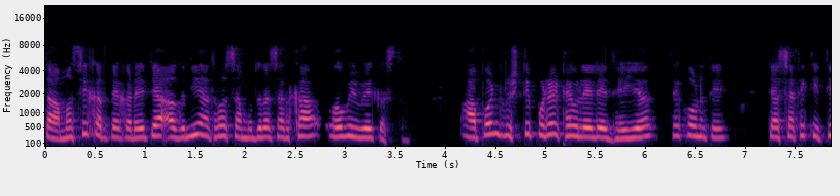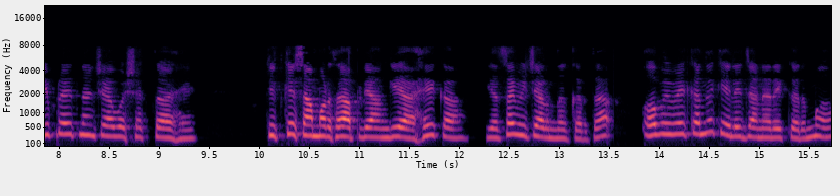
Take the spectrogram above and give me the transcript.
तामसी कर्त्याकडे त्या अग्नी अथवा समुद्रासारखा अविवेक असतो. आपण दृष्टी पुढे ठेवलेले ध्येय ते कोणते? त्यासाठी किती प्रयत्नांची आवश्यकता आहे? तितके सामर्थ्य आपल्या अंगी आहे का याचा विचार न करता अविवेकाने केले जाणारे कर्म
